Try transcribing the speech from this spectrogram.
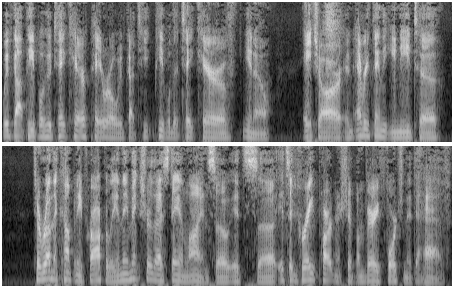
We've got people who take care of payroll. We've got t- people that take care of, you know, HR and everything that you need to to run the company properly and they make sure that I stay in line. So it's uh, it's a great partnership. I'm very fortunate to have.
